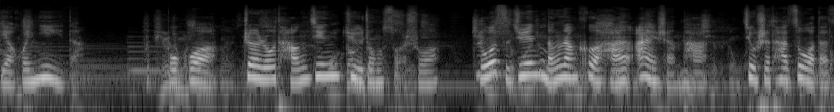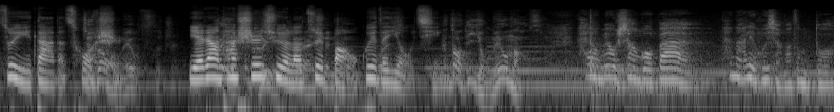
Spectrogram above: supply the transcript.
也会腻的。不过，正如唐晶剧中所说，罗子君能让贺涵爱上他，就是他做的最大的错事，也让他失去了最宝贵的友情。到底有没有脑子？他又没有上过班，他哪里会想到这么多？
